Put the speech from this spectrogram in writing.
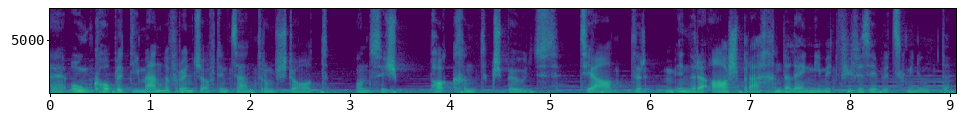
eine unkoppelte Männerfreundschaft im Zentrum steht. Und es ist packend gespielt Theater in einer ansprechenden Länge mit 75 Minuten.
